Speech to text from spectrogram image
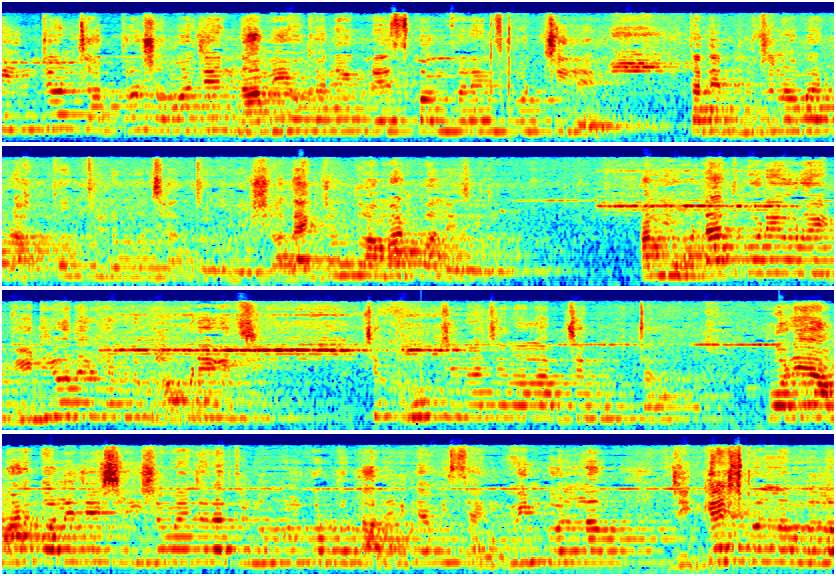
তিনজন ছাত্র সমাজের নামে ওখানে প্রেস কনফারেন্স করছিলেন, তাদের দুজন আবার প্রাক্তন তৃণমূল ছাত্র পরিষদ, একজন তো আমার কলেজেরই আমি হঠাৎ করে ওর ওই ভিডিও দেখে আমি ঘাবড়ে গেছি, যে খুব চেনা চেনা লাগছে মুখটা। পরে আমার কলেজে সেই সময় যারা তৃণমূল করতো, তাদেরকে আমি স্যাঙ্গুইন করলাম, জিজ্ঞেস করলাম, বলল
